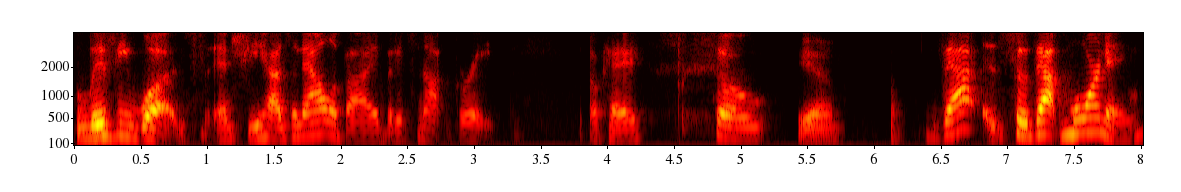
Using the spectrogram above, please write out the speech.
Lizzie was, and she has an alibi, but it's not great. Okay. So Yeah. that so that morning,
